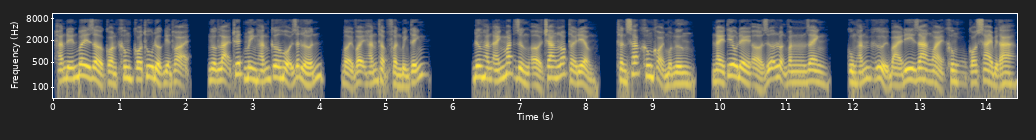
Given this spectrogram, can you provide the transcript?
Hắn đến bây giờ còn không có thu được điện thoại, ngược lại thuyết minh hắn cơ hội rất lớn, bởi vậy hắn thập phần bình tĩnh. Đương hắn ánh mắt dừng ở trang lót thời điểm, thần sắc không khỏi một ngưng, này tiêu đề ở giữa luận văn danh, cùng hắn gửi bài đi ra ngoài không có sai biệt ta.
